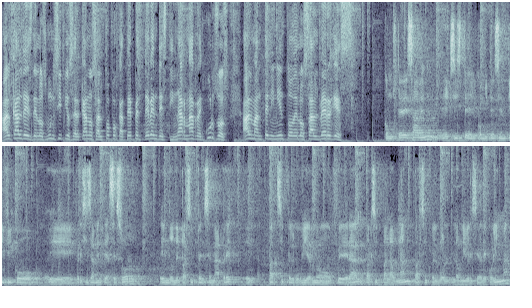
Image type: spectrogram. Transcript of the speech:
Alcaldes de los municipios cercanos al Popocatépetl deben destinar más recursos al mantenimiento de los albergues. Como ustedes saben, existe el comité científico eh, precisamente asesor, en donde participa el SENAPRED, eh, participa el gobierno federal, participa la UNAM, participa la Universidad de Colima,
